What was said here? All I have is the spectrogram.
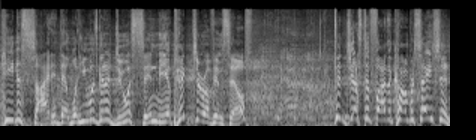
he decided that what he was gonna do was send me a picture of himself to justify the conversation.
